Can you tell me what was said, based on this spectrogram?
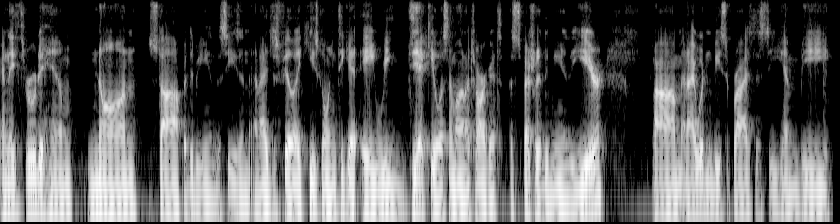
and they threw to him non-stop at the beginning of the season, and I just feel like he's going to get a ridiculous amount of targets, especially at the beginning of the year. Um, and I wouldn't be surprised to see him be,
